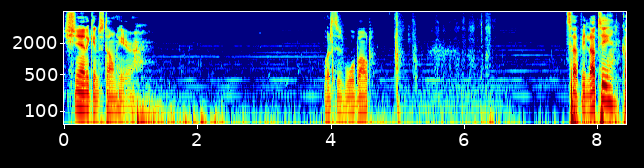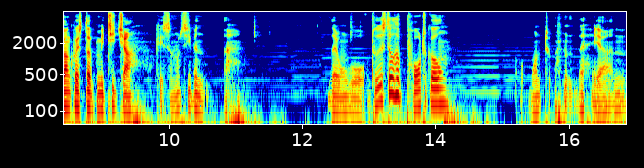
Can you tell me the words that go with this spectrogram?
shenanigans down here. What's this war about? Tavilati, conquest of Mitidja. Okay, so not even their own war. Do they still have Portugal? Oh, one, two, yeah, and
